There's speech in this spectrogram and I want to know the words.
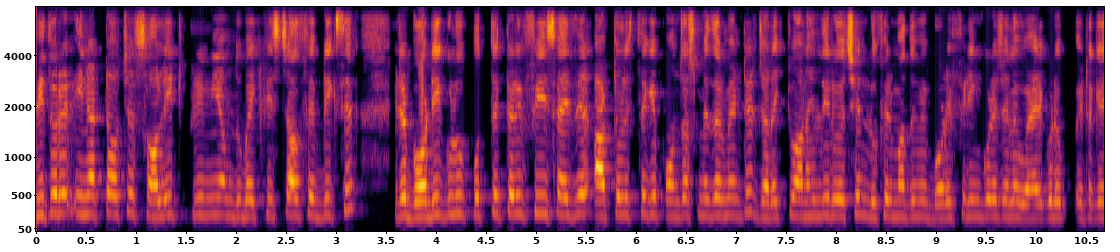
ভিতরের ইনারটা হচ্ছে সলিড প্রিমিয়াম দুবাই ক্রিস্টাল ফেব্রিক্সের এটার বডিগুলো প্রত্যেকটারই ফ্রি সাইজের আটচল্লিশ থেকে পঞ্চাশ মেজারমেন্টের যারা একটু আনহেলদি রয়েছেন লুফের মাধ্যমে বডি ফিটিং করে চাইলে ওয়্যার করে এটাকে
